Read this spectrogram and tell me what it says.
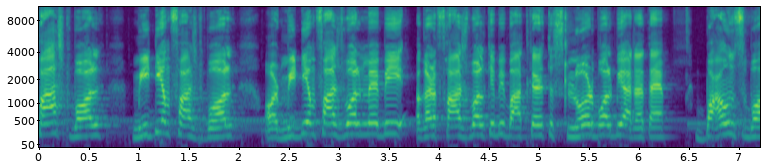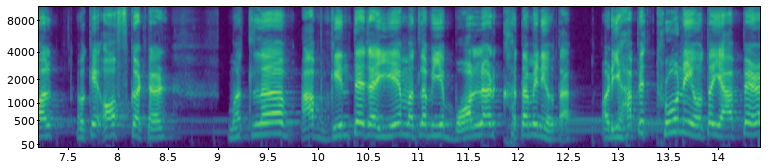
Fast ball medium fast ball और मीडियम फास्ट बॉल में भी अगर फास्ट बॉल की भी बात करें तो स्लोअर बॉल भी आ जाता है। Bounce ball okay off cutter मतलब आप गिनते जाइए मतलब ये बॉलर ख़त्म ही नहीं होता। और यहाँ पे थ्रो नहीं होता, यहाँ पे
